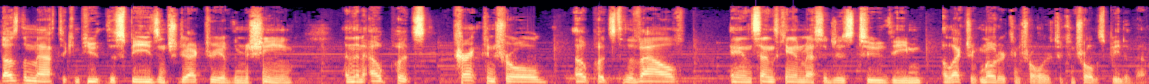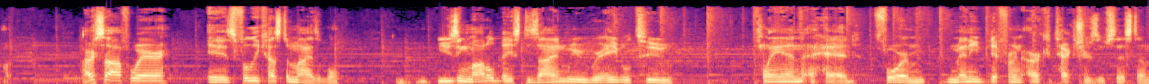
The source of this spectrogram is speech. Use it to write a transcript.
does the math to compute the speeds and trajectory of the machine, and then outputs current controlled outputs to the valve and sends CAN messages to the electric motor controller to control the speed of that motor. Our software is fully customizable. Using model based design, we were able to plan ahead for many different architectures of system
